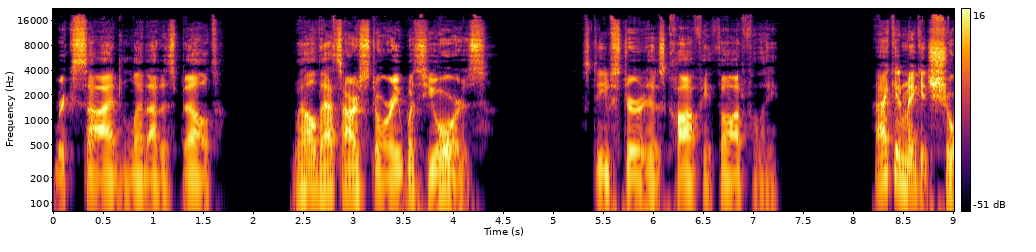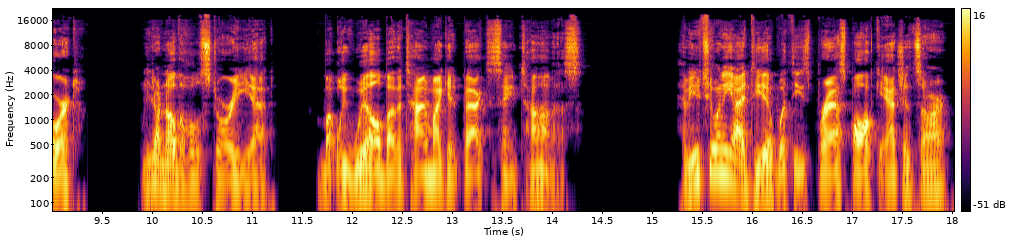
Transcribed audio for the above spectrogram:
Rick sighed and let out his belt. Well, that's our story. What's yours? Steve stirred his coffee thoughtfully. I can make it short. We don't know the whole story yet, but we will by the time I get back to St. Thomas. Have you two any idea what these brass ball gadgets are?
